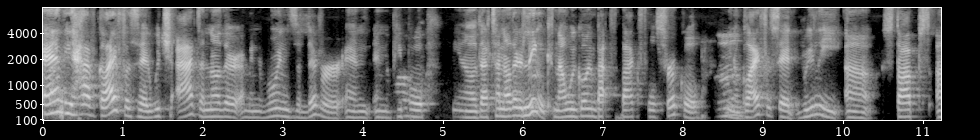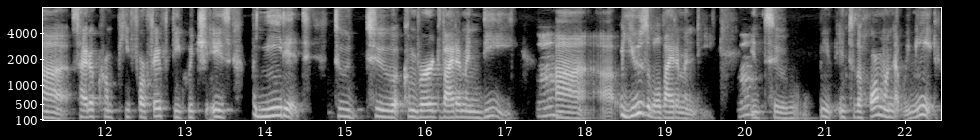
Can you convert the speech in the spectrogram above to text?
and you have glyphosate which adds another i mean ruins the liver and and people you know that's another link now we're going back back full circle mm. you know mm. glyphosate really uh, stops uh, cytochrome p450 which is needed to to convert vitamin d mm. uh, uh usable vitamin d mm. into into the hormone that we need.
